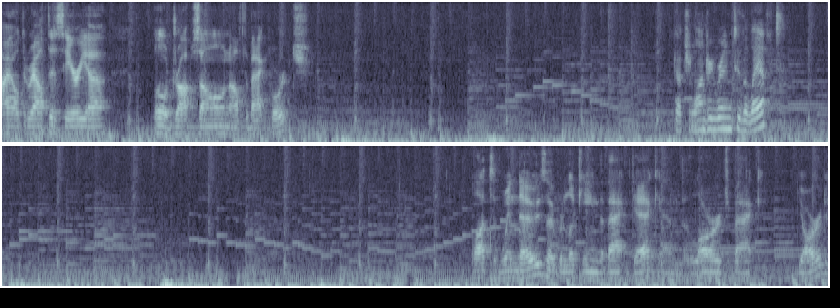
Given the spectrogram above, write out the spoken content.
Tile throughout this area. Little drop zone off the back porch. Got your laundry room to the left. Lots of windows overlooking the back deck and the large back yard.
